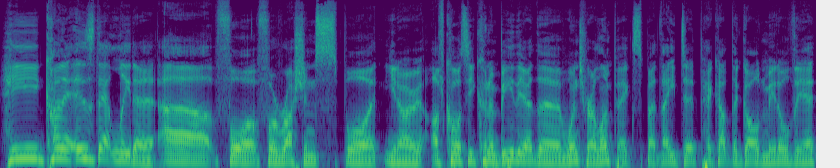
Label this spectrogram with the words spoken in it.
he kind of is that leader uh, for for Russian sport. You know, of course, he couldn't be there at the Winter Olympics, but they did pick up the gold medal there.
